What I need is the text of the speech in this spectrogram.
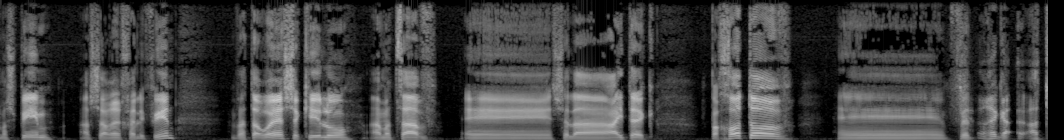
משפיעים על שערי חליפין, ואתה רואה שכאילו המצב של ההייטק פחות טוב. אה, ו... רגע, את,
